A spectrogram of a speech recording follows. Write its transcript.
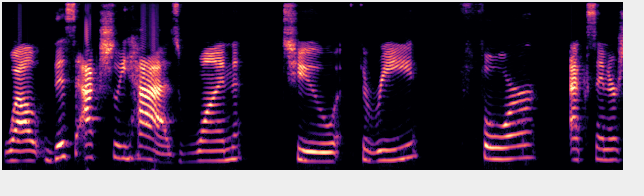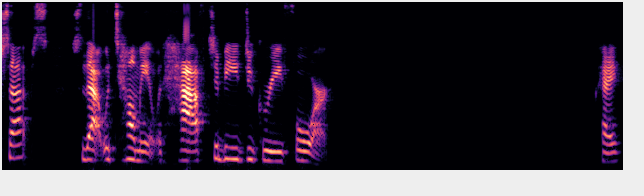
Well, this actually has 1, 2, 3, 4, x-intercepts. So that would tell me it would have to be degree 4. Okay,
